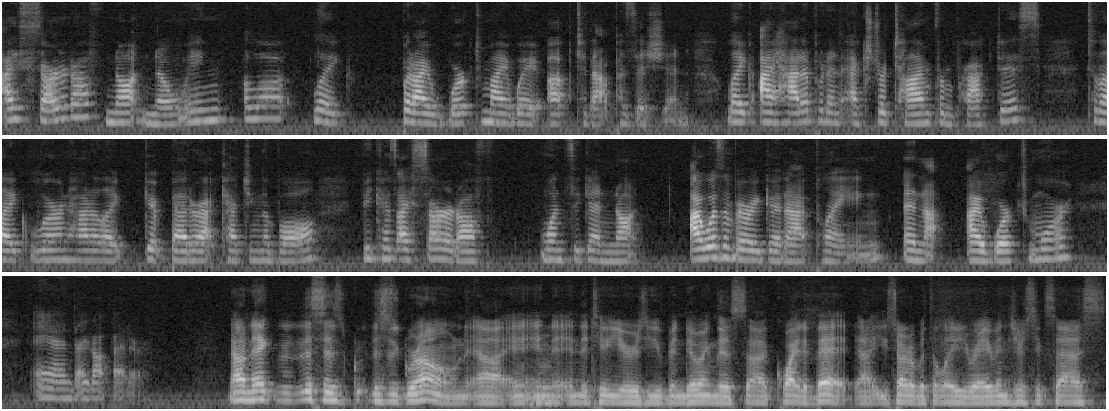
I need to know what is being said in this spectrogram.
I started off not knowing a lot, like, but I worked my way up to that position. Like, I had to put in extra time from practice to like learn how to like get better at catching the ball because I started off once again not I wasn't very good at playing and I worked more and I got better. Now, Nick, this is this has grown uh, in in the, in the two years you've been doing this uh, quite a bit. Uh, you started with the Lady Ravens. Your success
